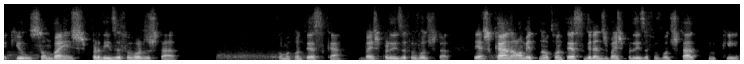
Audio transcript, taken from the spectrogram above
aquilo são bens perdidos a favor do Estado. Como acontece cá. Bens perdidos a favor do Estado. Aliás, cá normalmente não acontece grandes bens perdidos a favor do Estado, porquê?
